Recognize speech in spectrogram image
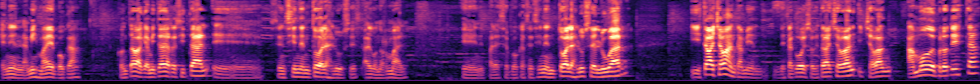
en, la misma época, contaba que a mitad de recital eh, se encienden todas las luces, algo normal para esa época, se encienden todas las luces del lugar. Y estaba Chabán también, destacó eso, que estaba Chabán, y Chabán a modo de protesta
